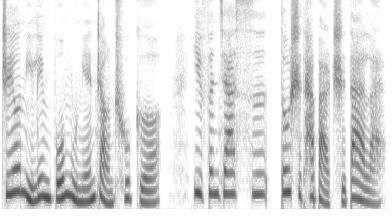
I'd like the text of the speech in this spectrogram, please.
只有你令伯母年长出阁，一分家私都是他把持带来。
